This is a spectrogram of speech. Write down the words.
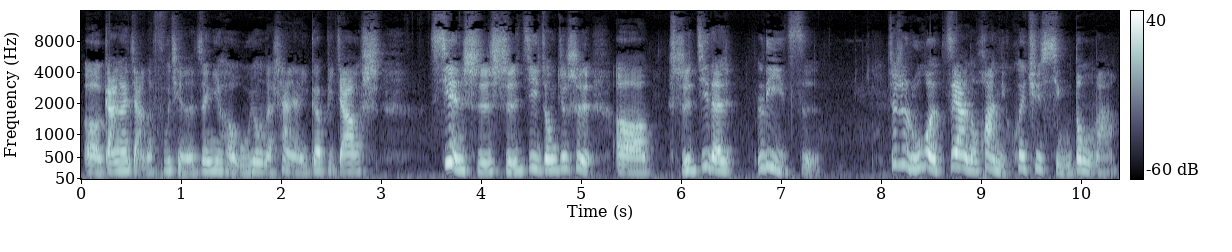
呃刚刚讲的肤浅的正义和无用的善良，一个比较实现实实际中就是呃实际的例子。就是如果这样的话，你会去行动吗？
